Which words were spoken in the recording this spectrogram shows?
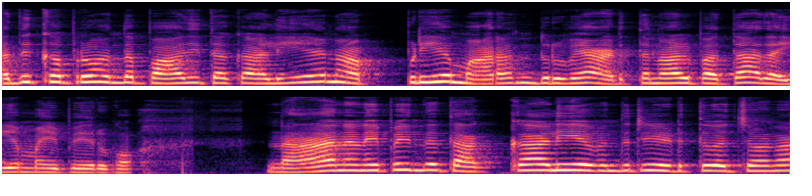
அதுக்கப்புறம் அந்த பாதி தக்காளியை நான் அப்படியே மறந்துடுவேன் அடுத்த நாள் பார்த்தா அது ஐஎம்ஐ போயிருக்கும். நான் நினைப்பேன் இந்த தக்காளியை வந்துட்டு எடுத்து வச்சோன்னா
